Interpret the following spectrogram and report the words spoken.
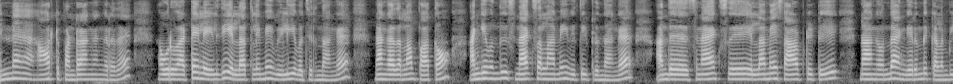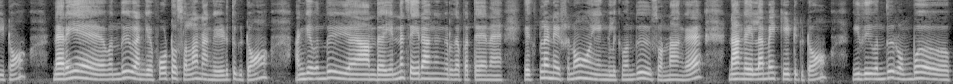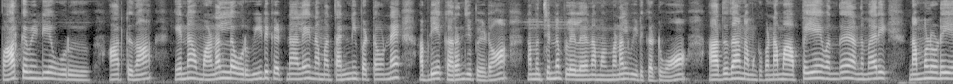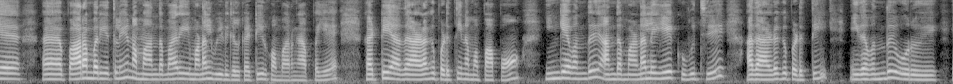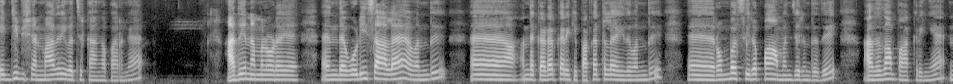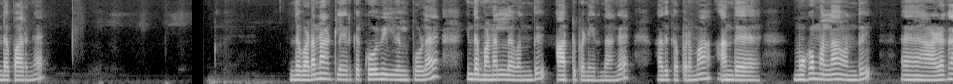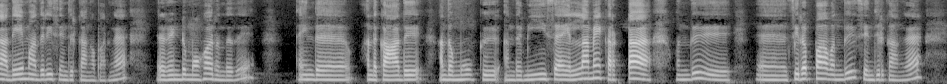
என்ன ஆர்ட் பண்ணுறாங்கங்கிறத ஒரு அட்டையில் எழுதி எல்லாத்துலேயுமே வெளியே வச்சுருந்தாங்க. நாங்கள் அதெல்லாம் பார்த்தோம். அங்கே வந்து ஸ்நாக்ஸ் எல்லாமே விற்றுக்கிட்டு இருந்தாங்க அந்த ஸ்நாக்ஸு எல்லாமே சாப்பிட்டுட்டு நாங்கள் வந்து அங்கேருந்து கிளம்பிட்டோம். நிறைய வந்து அங்கே ஃபோட்டோஸ் எல்லாம் நாங்கள் எடுத்துக்கிட்டோம். அங்கே வந்து அந்த என்ன செய்கிறாங்கங்கிறத பற்றின எக்ஸ்ப்ளனேஷனும் எங்களுக்கு வந்து சொன்னாங்க. நாங்கள் எல்லாமே கேட்டுக்கிட்டோம். இது வந்து ரொம்ப பார்க்க வேண்டிய ஒரு ஆர்ட்டு தான். ஏன்னா மணலில் ஒரு வீடு கட்டினாலே நம்ம தண்ணி பட்டவுடனே அப்படியே கரைஞ்சி போயிடும். நம்ம சின்ன பிள்ளையில நம்ம மணல் வீடு கட்டுவோம். அதுதான் நமக்கு இப்போ நம்ம அப்பயே வந்து அந்த மாதிரி நம்மளுடைய பாரம்பரியத்துலேயும் நம்ம அந்த மாதிரி மணல் வீடுகள் கட்டியிருக்கோம் பாருங்கள் அப்பயே. கட்டி அதை அழகுபடுத்தி நம்ம பார்ப்போம். இங்கே வந்து அந்த மணலையே குவிச்சு அதை அழகுபடுத்தி இதை வந்து ஒரு எக்ஸிபிஷன் மாதிரி வச்சுருக்காங்க பாருங்கள் அது நம்மளோட இந்த ஒடிசாவில் வந்து அந்த கடற்கரைக்கு பக்கத்தில் இது வந்து ரொம்ப சிறப்பாக அமைஞ்சிருந்தது. அதை தான் பார்க்குறீங்க இந்த பாருங்கள் இந்த வடநாட்டில் இருக்க கோவில்கள் போல் இந்த மணலில் வந்து ஆர்ட் பண்ணியிருந்தாங்க. அதுக்கப்புறமா அந்த முகமெல்லாம் வந்து அழகாக அதே மாதிரி செஞ்சுருக்காங்க பாருங்கள் ரெண்டு முகம் இருந்தது. இந்த அந்த காது அந்த மூக்கு அந்த மீசை எல்லாமே கரெக்டாக வந்து சிறப்பாக வந்து செஞ்சுருக்காங்க.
